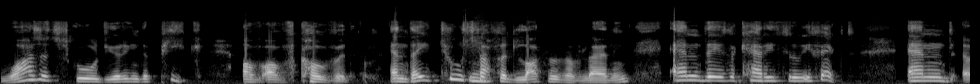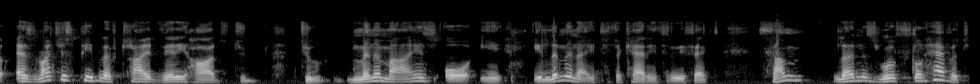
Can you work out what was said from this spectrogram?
was at school during the peak of, of COVID, and they too yeah. suffered losses of learning, and there's a carry through effect. And uh, as much as people have tried very hard to to minimize or e- eliminate the carry through effect, some learners will still have it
